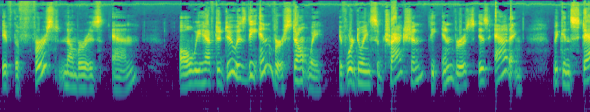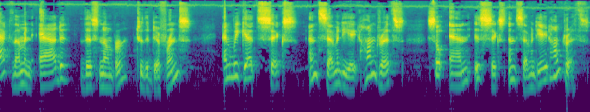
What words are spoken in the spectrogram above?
If the first number is n, all we have to do is the inverse, don't we? If we're doing subtraction, the inverse is adding. We can stack them and add this number to the difference, and we get 6 and 78 hundredths, so n is 6 and 78 hundredths.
